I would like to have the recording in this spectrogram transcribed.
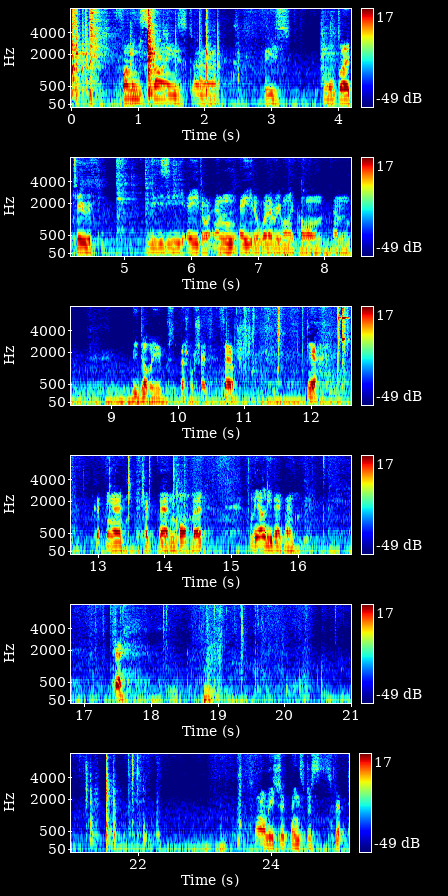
funny sized uh, these multi-tooth VZ8 or M8 or whatever you want to call them um, VW special shit. So yeah. Good thing I kept that and bought that for the Audi back then. Okay. One of these shit things just stripped.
